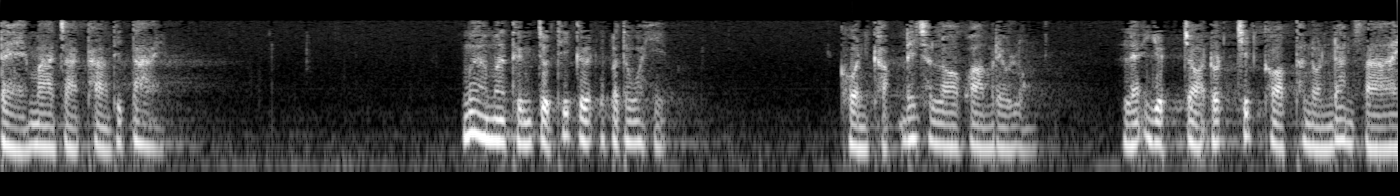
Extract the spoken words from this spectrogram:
แต่มาจากทางทิศใต้ เมื่อมาถึงจุดที่เกิดอุปตวเหตุ คนขับได้ชะลอความเร็วลง และหยุดจอดรถชิดขอบถนนด้านซ้าย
